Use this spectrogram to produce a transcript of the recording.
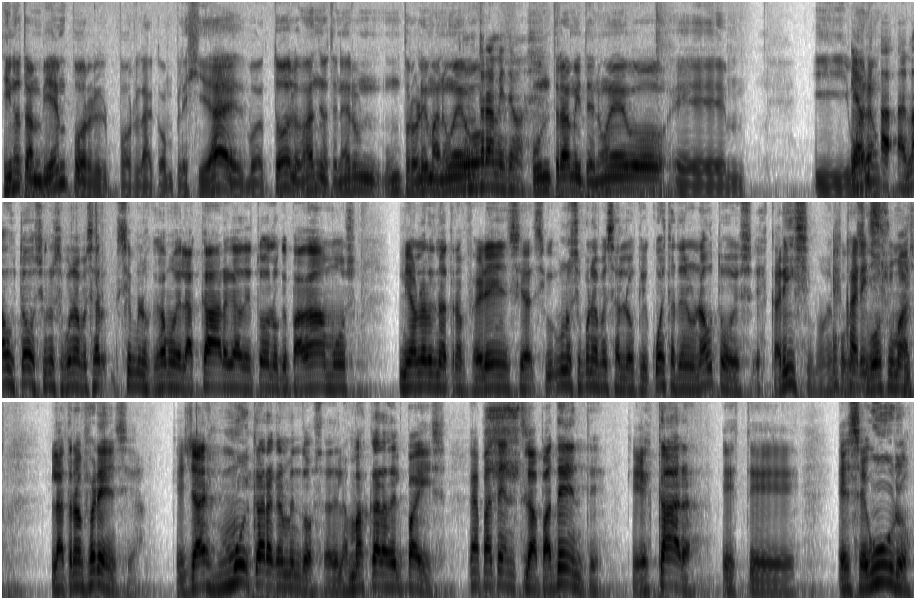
sino también por, por la complejidad de bueno, todos los años tener un, un problema nuevo. Un trámite más. Un trámite nuevo. eh, y Y bueno, a- además, Gustavo, si uno se pone a pensar, siempre nos quejamos de la carga, de todo lo que pagamos, ni hablar de una transferencia. Si uno se pone a pensar lo que cuesta tener un auto es, es carísimo. ¿eh? Es Porque carísimo. si vos sumás la transferencia, que ya es muy cara acá en Mendoza, de las más caras del país. La patente. La patente, que es cara. Este, el seguro,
